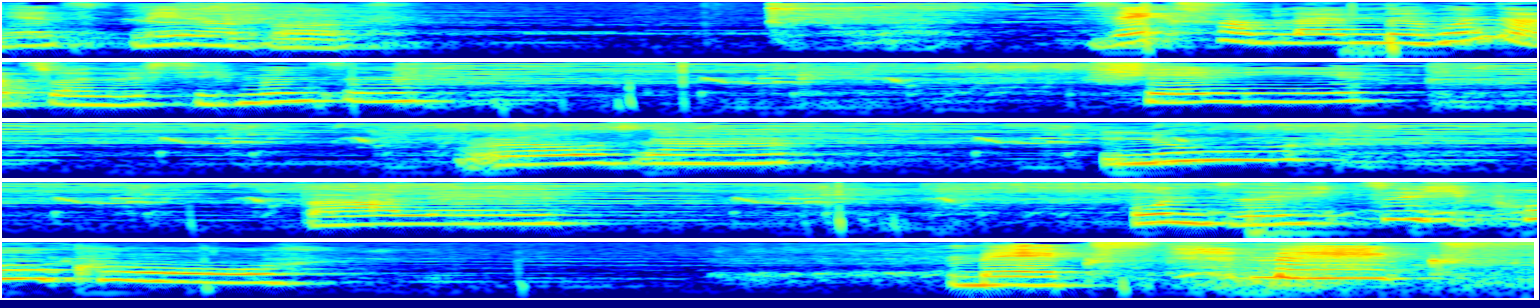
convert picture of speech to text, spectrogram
Jetzt Megabox. Sechs verbleibende 162 Münzen. Shelly, Rosa, Lou, Barley und 60 Poco. Max, Max.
